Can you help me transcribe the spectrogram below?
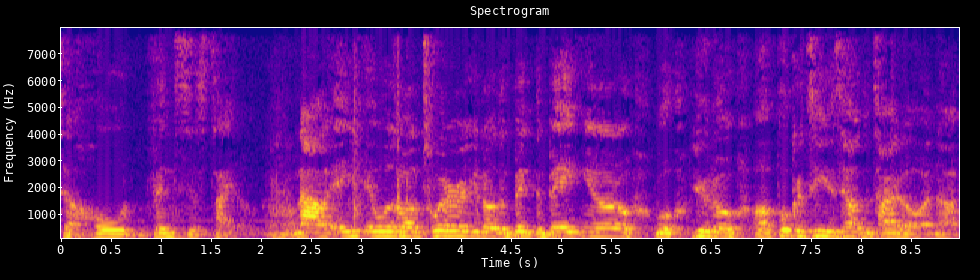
to hold Vince's title. Mm-hmm. Now it, it was on Twitter, you know, the big debate. You know, well, you know, uh, Booker T has held the title, and uh,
